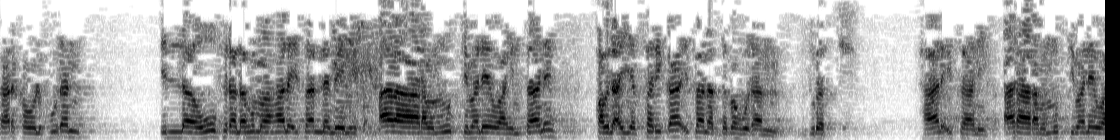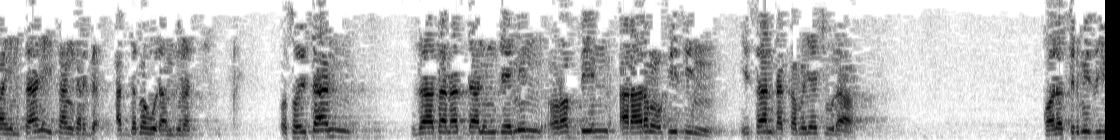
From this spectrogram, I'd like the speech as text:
كارك والفودا إلا غفر لهما هال إسان لمن أرى رموت ملي وهنتان قبل أن يفترق إسان أدبه الآن درت. هال إساني أرى رموت ملي وهنتان إسان أدبه الآن درت. addaan hin deemin rabbiin araarama ofiitiin isaan dhaqqaba jechuudha قال الترمذي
